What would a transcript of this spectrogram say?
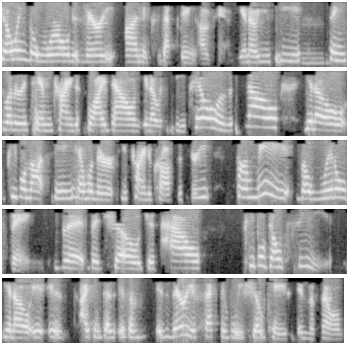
showing the world is very unaccepting of him. You know, you see Mhm. things, whether it's him trying to slide down, you know, a steep hill in the snow, you know, people not seeing him when they're he's trying to cross the street. For me, the little things that that show just how people don't see, you know, it is I think that is a is very effectively showcased in the film,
